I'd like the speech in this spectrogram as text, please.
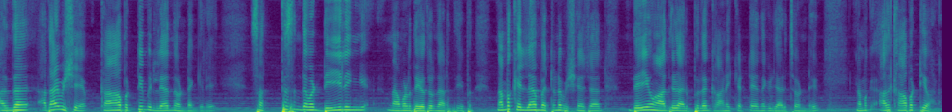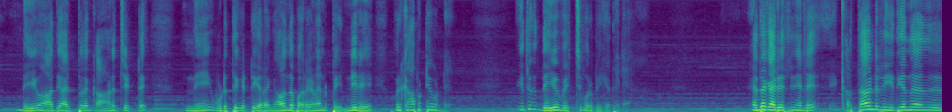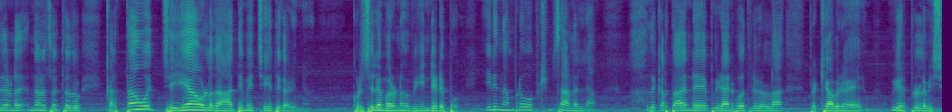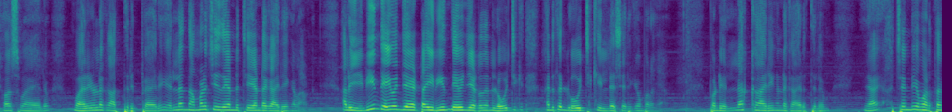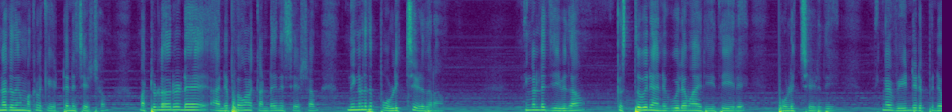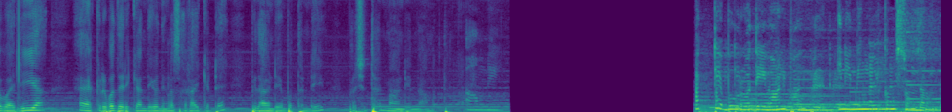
അത് അതാ വിഷയം. കാപട്യമില്ല എന്നുണ്ടെങ്കിൽ സത്യസന്ധമായ ഡീലിങ് നമ്മൾ ദൈവത്തോട് നടത്തി. ഇപ്പം നമുക്കെല്ലാം വിഷയം വെച്ചാൽ ദൈവം ആദ്യം ഒരു അത്ഭുതം കാണിക്കട്ടെ എന്നൊക്കെ വിചാരിച്ചുകൊണ്ട് നമുക്ക് അത് കാപട്യമാണ്. ദൈവം ആദ്യം അത്ഭുതം കാണിച്ചിട്ട് നീ ഉടുത്ത് കെട്ടി ഇറങ്ങാമെന്ന് പറയണതിന് പിന്നിൽ ഒരു കാപട്യമുണ്ട്. ഇത് ദൈവം വെച്ച് പൊറപ്പിക്കത്തില്ല. എന്താ കാര്യം വെച്ച് കഴിഞ്ഞാൽ കർത്താവിന്റെ രീതി എന്ന് വെച്ചത്? കർത്താവ് ചെയ്യാനുള്ളത് ആദ്യമേ ചെയ്തു കഴിഞ്ഞു. കുരിശിലെ മരണവും വീണ്ടെടുപ്പും. ഇനി നമ്മുടെ ഓപ്ഷൻസാണെല്ലാം അത് കർത്താവിന്റെ പീഡാനുഭവത്തിലുള്ള പ്രഖ്യാപനമായാലും ഉയർപ്പിലുള്ള വിശ്വാസമായാലും വരെയുള്ള കാത്തിരിപ്പായാലും എല്ലാം നമ്മൾ ചെയ്തേണ്ട ചെയ്യേണ്ട കാര്യങ്ങളാണ്. അല്ല ഇനിയും ദൈവം ചെയ്യട്ടെ ഇനിയും ദൈവം ചെയ്യട്ടെ എന്ന് ലോജിക്ക് അതിനകത്ത് ലോജിക്കില്ല ശരിക്കും പറഞ്ഞാൽ. പണ്ട് എല്ലാ കാര്യങ്ങളുടെ കാര്യത്തിലും ഞാൻ അച്ഛന്റെ വർത്തമാനമൊക്കെ നിങ്ങൾ മക്കൾ കേട്ടതിന് ശേഷം മറ്റുള്ളവരുടെ അനുഭവങ്ങൾ കണ്ടതിന് ശേഷം നിങ്ങളിത് പൊളിച്ചെഴുതണം. നിങ്ങളുടെ ജീവിതം ക്രിസ്തുവിന് അനുകൂലമായ രീതിയിൽ പൊളിച്ചെഴുതി നിങ്ങൾ വീണ്ടെടുപ്പിന്റെ വലിയ കൃപ ധരിക്കാൻ ദൈവം നിങ്ങളെ സഹായിക്കട്ടെ. പിതാവിന്റെയും പുത്രന്റെയും പരിശുദ്ധാത്മാവിന്റെയും നാമത്തിൽ. ആമേൻ. അത്യപൂർവ ദൈവാനുഭവങ്ങൾ ഇനി നിങ്ങൾക്കും സ്വന്തം.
